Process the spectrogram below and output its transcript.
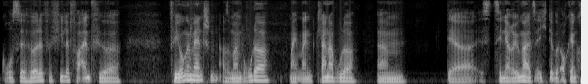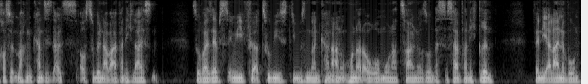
große Hürde für viele, vor allem für, für junge Menschen. Also mein Bruder, mein, mein kleiner Bruder, ähm, der ist zehn Jahre jünger als ich, der wird auch gern CrossFit machen, kann sich als Auszubildender aber einfach nicht leisten. So, weil selbst irgendwie für Azubis, die müssen dann, keine Ahnung, 100 Euro im Monat zahlen oder so, und das ist einfach nicht drin, wenn die alleine wohnen.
